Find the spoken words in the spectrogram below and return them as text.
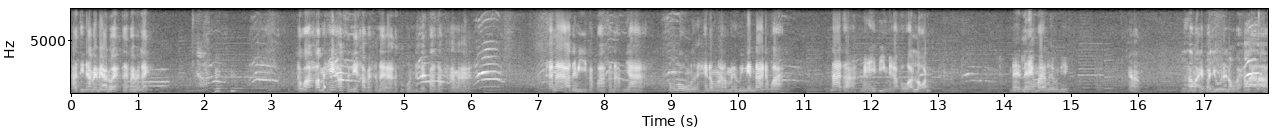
พาติดหน้าแม่แมวด้วยแต่ไม่เป็นไร แต่ว่าเขาไม่ให้เอาสัตว์เลี้ยงเข้าไปข้างในนะครับทุกคนถ้าเกิดว่าจะพามาข้างหน้าก็จะมีแบบว่าสนามหญ้าโล่งๆเลยให้น้องหมาน้องแมววิ่งเล่นได้แต่ว่า น่าจะไม่ให้วิ่งนะครับเพราะว่าร้อนแดดแรงมากเลยวันนี้ครับแล้วทำไมปายูได้ลงไปข้างล่างแล้ว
